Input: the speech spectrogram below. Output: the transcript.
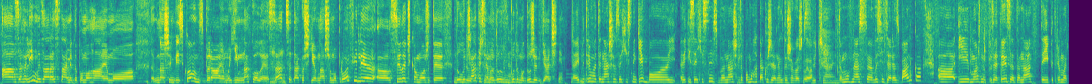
А взагалі ми зараз самі допомагаємо нашим військовим, збираємо їм на колеса. Це також є в нашому профілі. Е, Силочка можете долучатися. Ми будемо дуже вдячні. І підтримати наших захисників, бо і захисниць, бо наша допомога також для них дуже важлива. Звичайно. Тому в нас е, висить зараз банка, і можна зайти, задонатити і підтримати.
